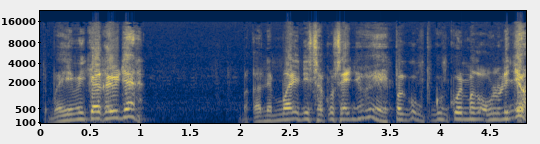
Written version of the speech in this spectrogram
Tumahimik ka kayo dyan. Baka na mainis ako sa inyo eh, pag umpugong ko yung mga ulo ninyo.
